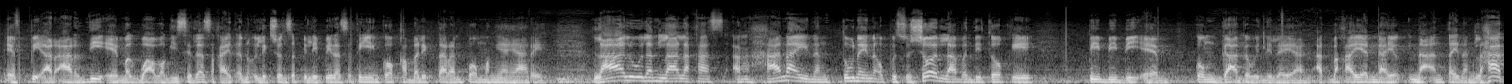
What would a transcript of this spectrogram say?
FPRRD, eh magwawagi sila sa kahit anong eleksyon sa Pilipinas. Sa tingin ko, kabaliktaran po ang mangyayari. Lalo lang lalakas ang hanay ng tunay na oposisyon laban dito kay PBBM kung gagawin nila yan. At baka yan nga yung inaantay ng lahat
